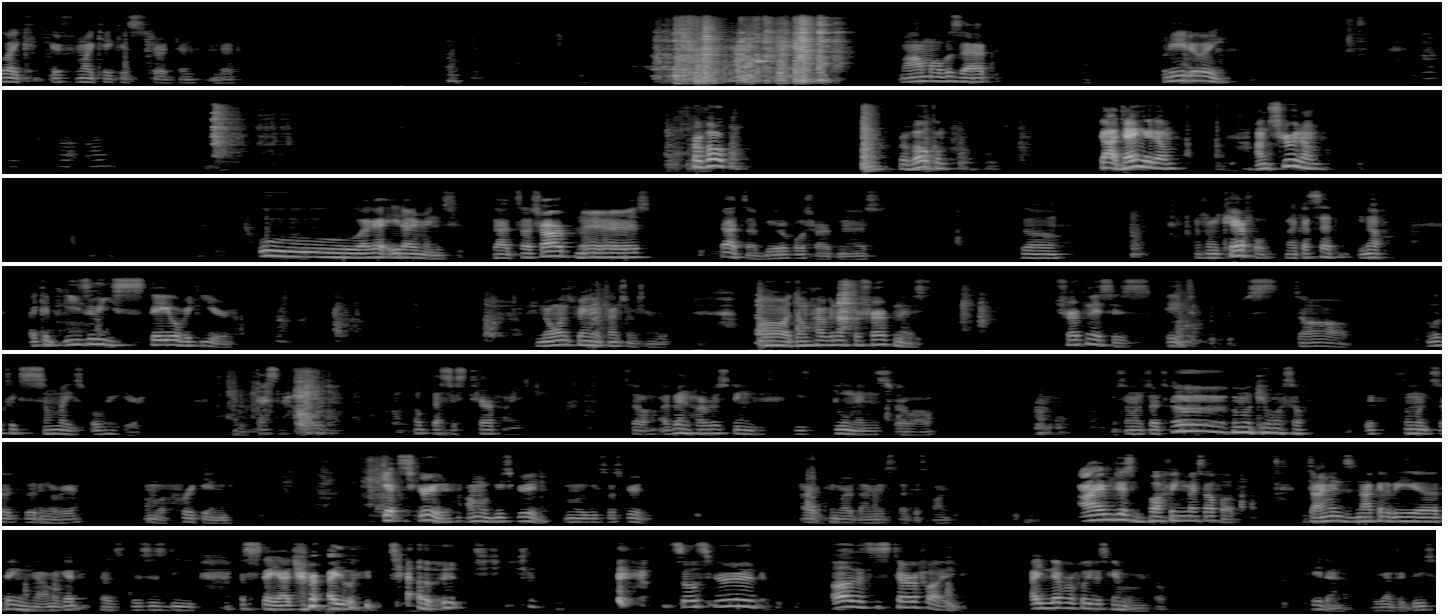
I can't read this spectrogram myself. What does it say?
Like, if my cake is destroyed, then I'm dead. Mom, what was that? What are you doing? Provoke. Provoke him. God dang it, him. I'm screwed him. Ooh, I got eight diamonds. That's a sharpness. That's a beautiful sharpness. So, I'm careful, like I said, enough, I could easily stay over here. No one's paying attention to me. Oh, I don't have enough for sharpness. Sharpness is 8. Stop. It looks like somebody's over here. And that's not good. Oh, that's just terrifying. So, I've been harvesting these demons for a while. Someone starts, I'm gonna kill myself. Someone starts building over here, I'm a freaking get screwed. I'm gonna be screwed. I'm gonna be so screwed. Alright, two more diamonds that just one. I'm just buffing myself up. Diamonds is not gonna be a thing I'm gonna get because this is the stay at your island challenge. so screwed. Oh, this is terrifying. I never played this game by myself. Okay then, we're gonna take these.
